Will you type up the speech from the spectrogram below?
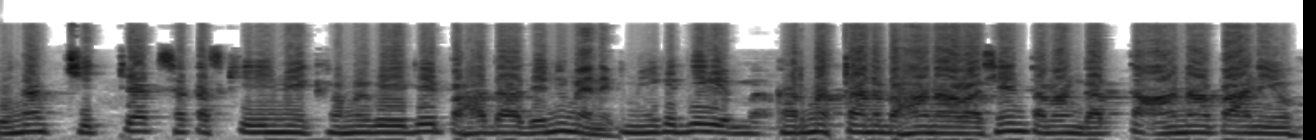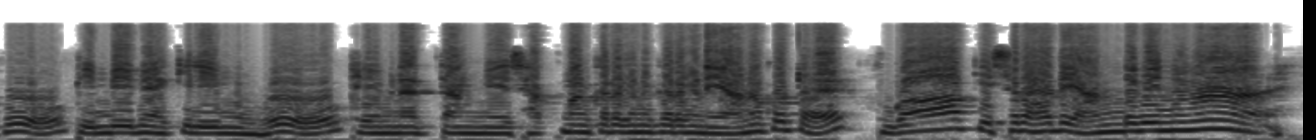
වෙනත් චිත්තයක් සකස් කිරීමේ ක්‍රමවේදය පහදා දෙනු මැනවි. මේකදී කර්මස්ථාන භාවනා වශයෙන් තමන් ගත්ත ආනාපානිය හෝ පිම්බීම හැකිලිම හෝ එහෙම නැත්නම් මේ සක්මන් කරගෙන කරගෙන යනකොට ගාක් ඉස්සරහට යන්න වෙනවා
